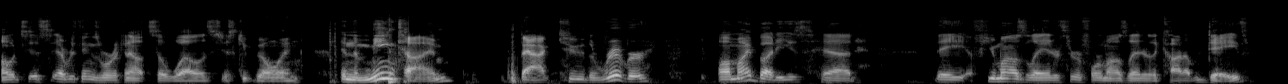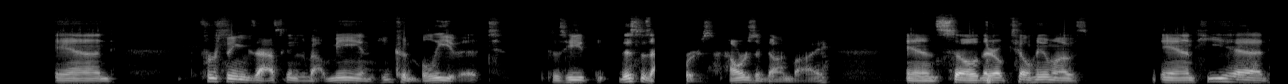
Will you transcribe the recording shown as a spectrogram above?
Oh, it's just everything's working out so well. Let's just keep going. In the meantime, back to the river, all my buddies had they a few miles later, three or four miles later, they caught up with Dave and first thing he was asking is about me, and he couldn't believe it because he this is hours, hours had gone by, and so they're up till him I was, and he had.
